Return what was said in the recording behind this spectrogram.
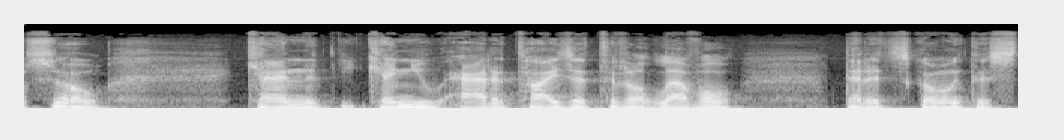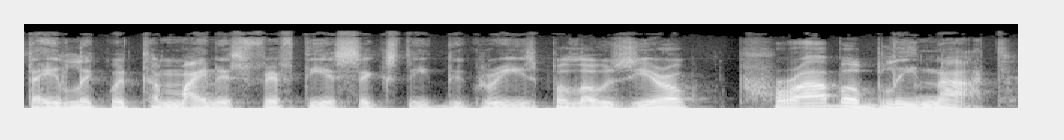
So, can can you additize it to the level that it's going to stay liquid to minus 50 or 60 degrees below zero? Probably not.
